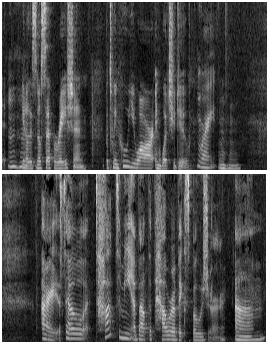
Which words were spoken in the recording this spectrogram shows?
it Mm-hmm. you know there's no separation between who you are and what you do Right. All right. So, talk to me about the power of exposure um,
